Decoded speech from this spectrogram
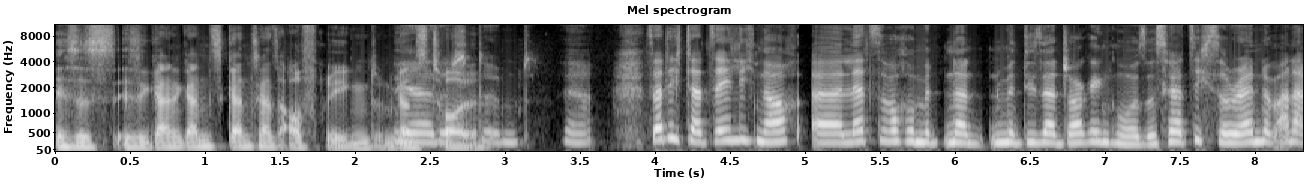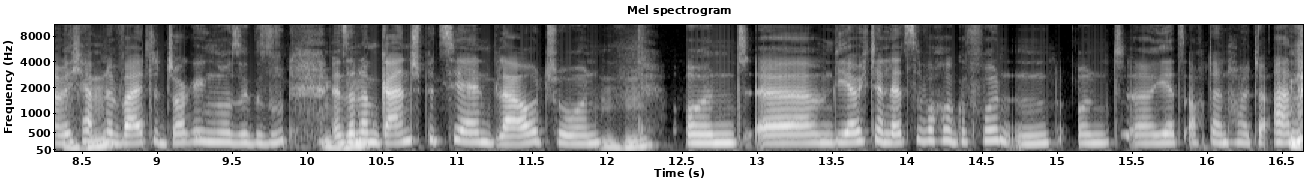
ist es ist ganz, ganz, ganz, aufregend und ganz ja, toll. Das stimmt. Ja. Das hatte ich tatsächlich noch äh, letzte Woche mit, einer, mit dieser Jogginghose. Es hört sich so random an, aber mhm. ich habe eine weite Jogginghose gesucht mhm. in so einem ganz speziellen Blauton. Mhm. Und ähm, die habe ich dann letzte Woche gefunden und äh, jetzt auch dann heute an.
